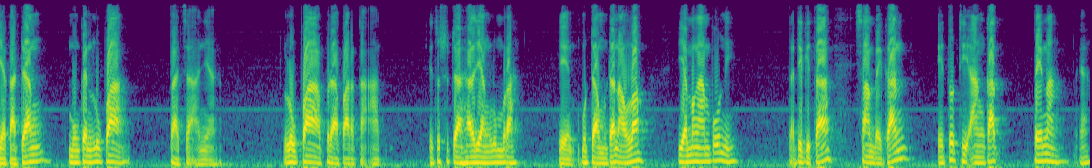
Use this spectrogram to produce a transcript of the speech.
ya kadang mungkin lupa bacaannya lupa berapa rakaat. Itu sudah hal yang lumrah. Ya mudah-mudahan Allah ya mengampuni. Tadi kita sampaikan itu diangkat pena ya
